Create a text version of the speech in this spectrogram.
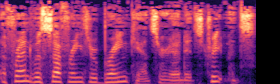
a friend was suffering through brain cancer and its treatments.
